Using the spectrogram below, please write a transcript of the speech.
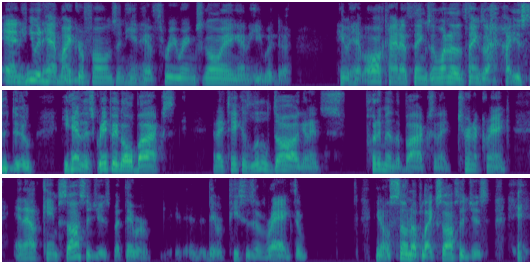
and he would have microphones and he'd have three rings going, and he would uh, he would have all kind of things. And one of the things I, I used to do, he'd have this great big old box, and I'd take his little dog and I'd put him in the box, and I'd turn a crank, and out came sausages, but they were they were pieces of rag to you know, sewn up like sausages. it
